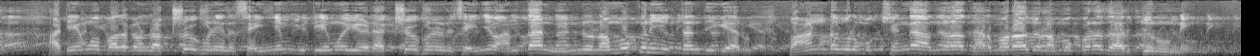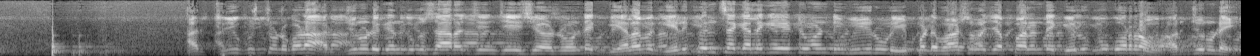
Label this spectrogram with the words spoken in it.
అటేమో పదకొండు అక్షోహుణుల సైన్యం ఇటేమో ఏడు అక్షోహుణుల సైన్యం అంతా నిన్ను నమ్ముకుని యుద్ధం దిగారు. పాండవులు ముఖ్యంగా అందున ధర్మరాజు నమ్ముకున్నది అర్జునుణ్ణి. శ్రీకృష్ణుడు కూడా అర్జునుడికి ఎందుకు సారథ్యం చేశాడు అంటే గెలవ గెలిపించగలిగేటువంటి వీరుడు. ఇప్పటి భాషలో చెప్పాలంటే గెలుపు గుర్రం అర్జునుడే.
